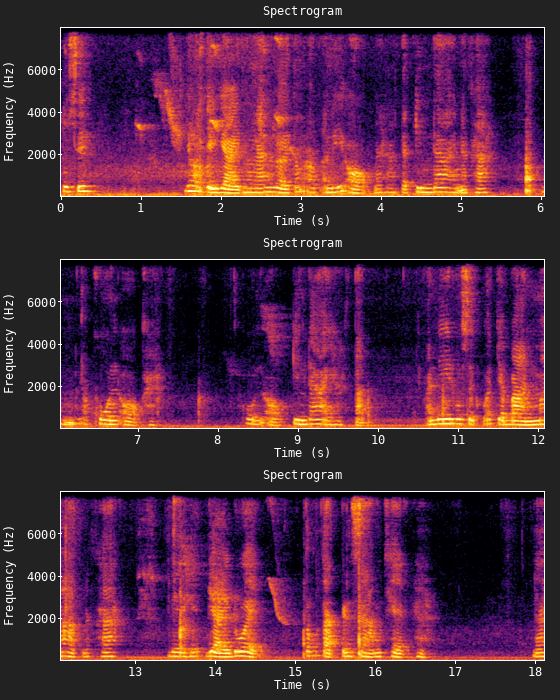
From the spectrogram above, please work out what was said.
ดูสิ ยอดใหญ่ๆทั้งนั้นเลยต้องเอาอันนี้ออกนะคะ แต่กินได้นะคะเอาโคนออกค่ะ โคนออกกินได้ค่ะ ตัด อันนี้รู้สึกว่าจะบานมากนะคะเดเห็ดใหญ่ด้วย ต้องตัดเป็นสามแฉกค่ะ นะ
